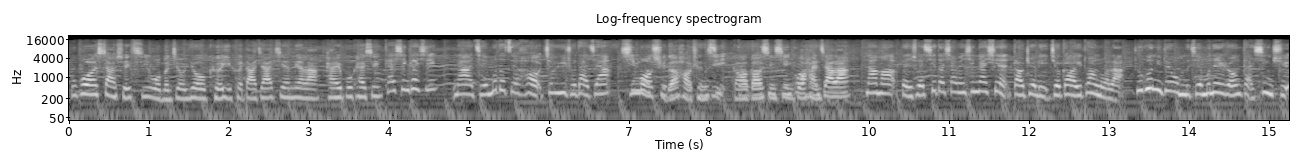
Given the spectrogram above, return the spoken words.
不过下学期我们就又可以和大家见面啦，开不开心？开心开心。那节目的最后就预祝大家期末取得好成绩，高高兴兴过寒假啦。那么本学期的校园新干线到这里就告一段落了。如果你对我们的节目内容感兴趣，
